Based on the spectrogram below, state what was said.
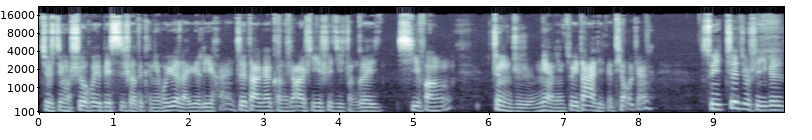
就是这种社会被撕扯的肯定会越来越厉害。这大概可能是二十一世纪整个西方政治面临最大的一个挑战。所以这就是一个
